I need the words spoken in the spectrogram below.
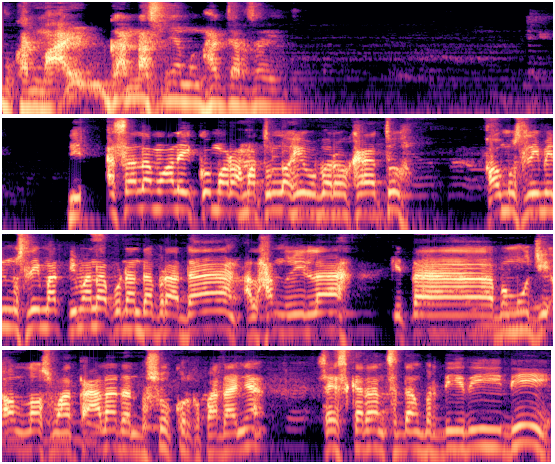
bukan main ganasnya menghajar saya itu. Assalamualaikum warahmatullahi wabarakatuh. Kaum muslimin muslimat di mana pun anda berada, Alhamdulillah kita memuji Allah SWT dan bersyukur kepadanya. Saya sekarang sedang berdiri di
